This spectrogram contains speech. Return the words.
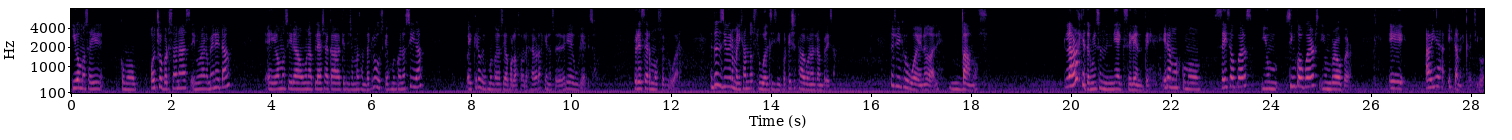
íbamos a ir como ocho personas en una camioneta. Eh, íbamos a ir a una playa acá que se llama Santa Cruz, que es muy conocida. Eh, creo que es muy conocida por las olas. La verdad es que no se debería de googlear eso. Pero es hermoso el lugar. Entonces iba a ir manejando su LCC porque ella estaba con otra empresa. Entonces yo dije, bueno, dale, vamos. La verdad es que terminó siendo un día excelente. Éramos como 6 pairs y un 5 pairs y un broker. Eh, había esta mezcla, chicos.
